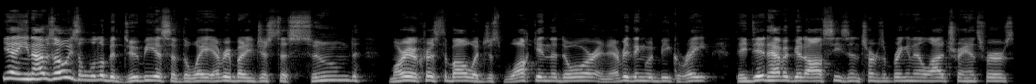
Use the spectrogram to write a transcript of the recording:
Yeah, you know, I was always a little bit dubious of the way everybody just assumed Mario Cristobal would just walk in the door and everything would be great. They did have a good offseason in terms of bringing in a lot of transfers.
